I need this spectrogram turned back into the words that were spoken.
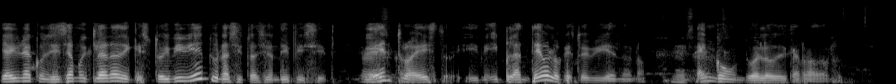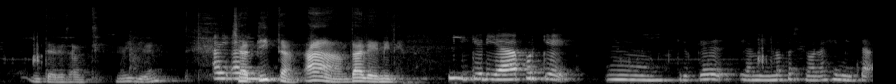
y hay una conciencia muy clara de que estoy viviendo una situación difícil. Y entro a esto y, planteo lo que estoy viviendo, ¿no? Tengo un duelo desgarrador. Interesante, muy bien. Chatita, ah, dale, Emile. Sí, quería, porque mm, creo que la misma persona, Gemita,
